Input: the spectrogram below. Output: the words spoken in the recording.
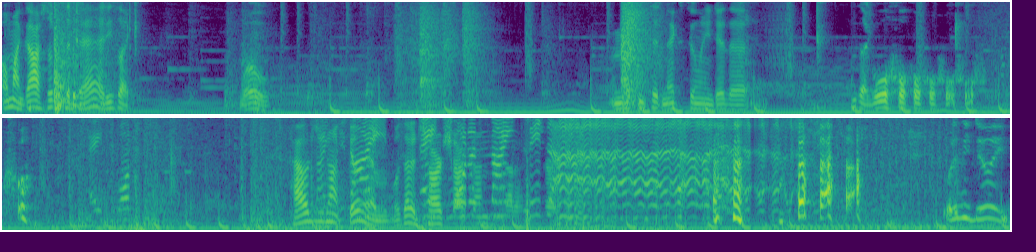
Oh my gosh, look at the dad. He's like, whoa. Imagine sitting next to him when he did that. He's like, whoa. How did you not kill him? Was that a charge shotgun? what is he doing?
